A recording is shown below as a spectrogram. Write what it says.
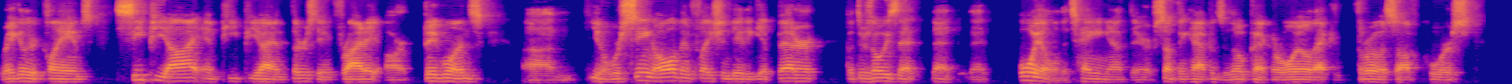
regular claims, CPI and PPI on Thursday and Friday are big ones. Um, you know, we're seeing all the inflation data get better, but there's always that that that oil that's hanging out there. If something happens with OPEC or oil, that can throw us off course,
